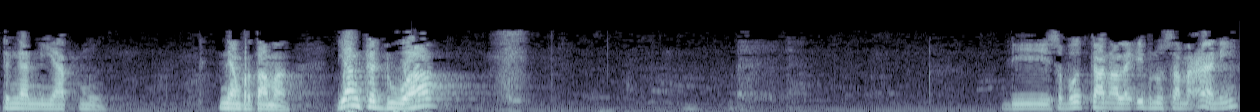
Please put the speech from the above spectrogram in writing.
dengan niatmu. Ini yang pertama. Yang kedua, disebutkan oleh Ibnu Sam'ani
